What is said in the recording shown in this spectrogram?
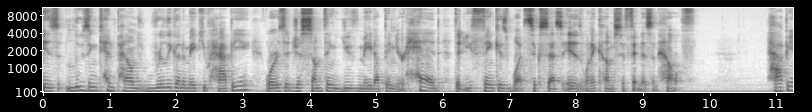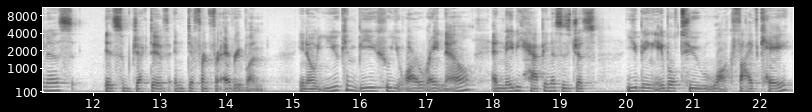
Is losing 10 pounds really going to make you happy? Or is it just something you've made up in your head that you think is what success is when it comes to fitness and health? Happiness is subjective and different for everyone. You know, you can be who you are right now, and maybe happiness is just you being able to walk 5K,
